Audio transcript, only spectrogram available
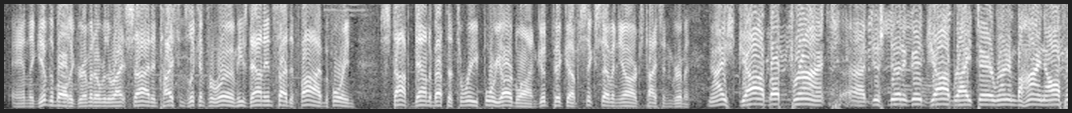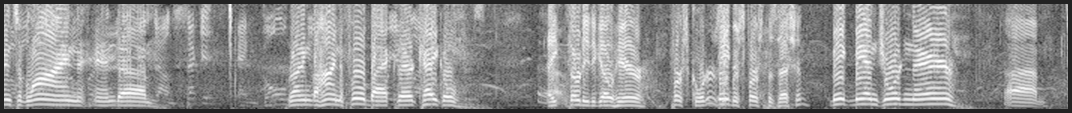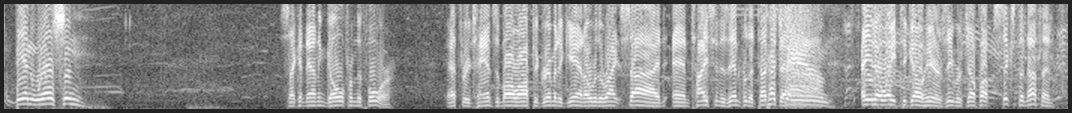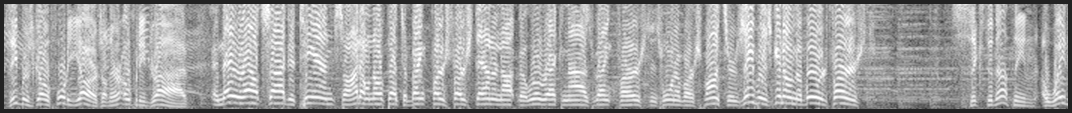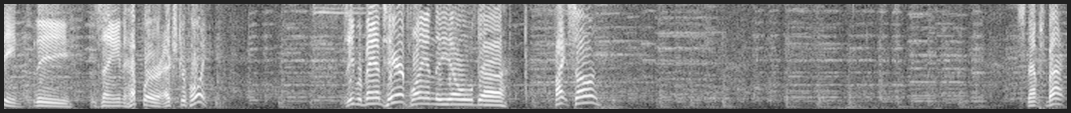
And they give the ball to Grimmett over the right side, and Tyson's looking for room. He's down inside the five before he stopped down about the three, four yard line. Good pickup, six, seven yards, Tyson Grimmett. Nice job up front. Uh, just doing a good job right there, running behind the offensive line and um, running behind the fullback there, Cagle. 8.30 to go here, first quarter. Big- Zebras first possession. Big Ben Jordan there. Um ben Wilson. Second down and goal from the four. Etheridge hands the ball off to Grimmett again over the right side, and Tyson is in for the touchdown. Touchdown. 8.08 to go here. Zebras jump up 6 to nothing. Zebras go 40 yards on their opening drive. And they were outside the 10, so I don't know if that's a bank first first down or not, but we'll recognize Bank First as one of our sponsors. Zebras get on the board first. 6 to nothing, awaiting the Zane Hepler extra point. Zebra band's here playing the old uh, fight song. Snaps back,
